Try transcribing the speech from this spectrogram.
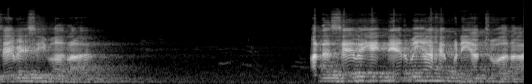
சேவை செய்வாரா? அந்த சேவையை நேர்மையாக பணியாற்றுவாரா?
